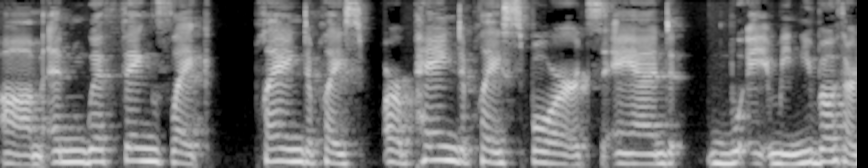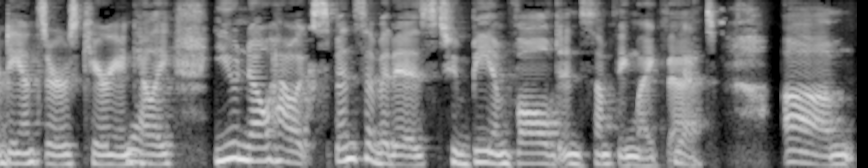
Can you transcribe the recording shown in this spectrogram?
um, and with things like playing to play or paying to play sports and I mean, you both are dancers, Carrie and yeah. Kelly. You know how expensive it is to be involved in something like that. Yeah. Um,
